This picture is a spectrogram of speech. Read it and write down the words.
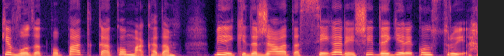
ќе возат по пат како Макадам, бидејќи државата сега реши да ги реконструира.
